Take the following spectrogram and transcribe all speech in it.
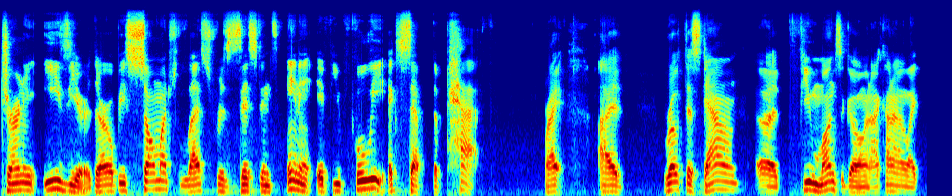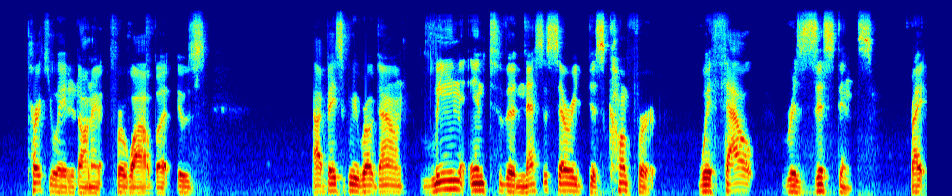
journey easier. There will be so much less resistance in it if you fully accept the path, right? I wrote this down a few months ago and I kind of like percolated on it for a while, but it was, I basically wrote down lean into the necessary discomfort without resistance, right?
